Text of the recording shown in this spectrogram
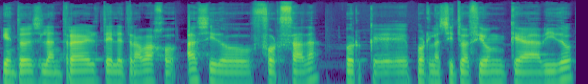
y entonces la entrada del teletrabajo ha sido forzada porque por la situación que ha habido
